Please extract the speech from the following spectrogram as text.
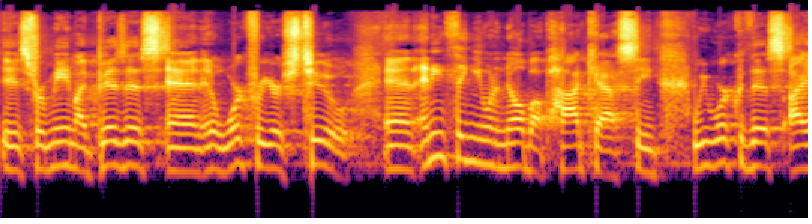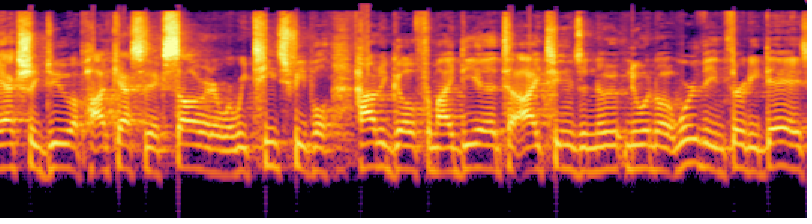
is for me, my business, and it'll work for yours too. And anything you want to know about podcasting, we work with this. I actually do a podcasting accelerator where we teach people how to go from idea to iTunes and new, and noteworthy in 30 days.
